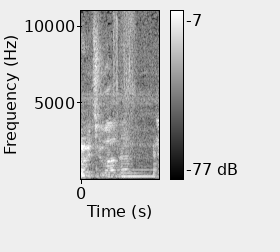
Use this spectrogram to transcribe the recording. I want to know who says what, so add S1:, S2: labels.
S1: Would you love that?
